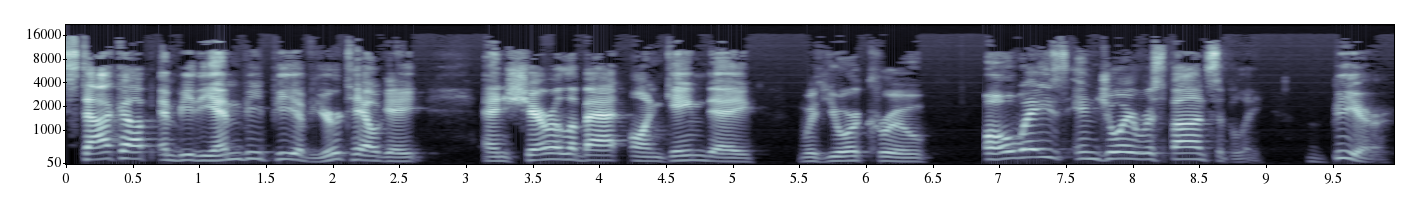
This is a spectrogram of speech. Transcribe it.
Stock up and be the MVP of your tailgate and share a Labatt on game day with your crew. Always enjoy responsibly. Beer,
